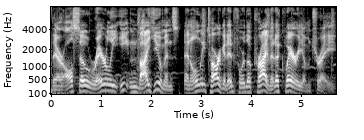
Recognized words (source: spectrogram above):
They are also rarely eaten by humans and only targeted for the private aquarium trade.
